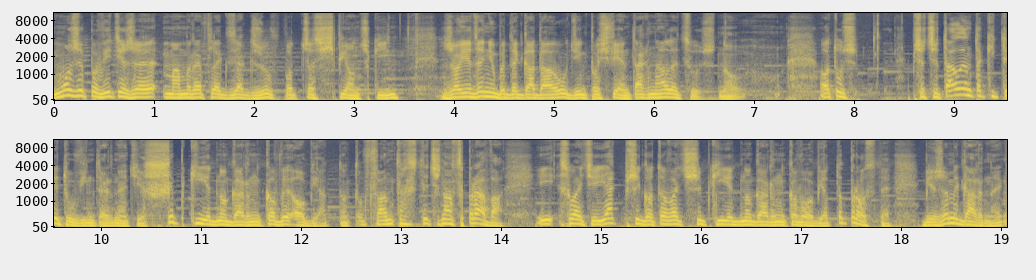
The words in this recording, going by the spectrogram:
Może powiecie, że mam refleks jak żółw podczas śpiączki, że o jedzeniu będę gadał dzień po świętach, no ale cóż, no. Otóż przeczytałem taki tytuł w internecie: Szybki jednogarnkowy obiad. No to fantastyczna sprawa. I słuchajcie, jak przygotować szybki jednogarnkowy obiad? To proste. Bierzemy garnek,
